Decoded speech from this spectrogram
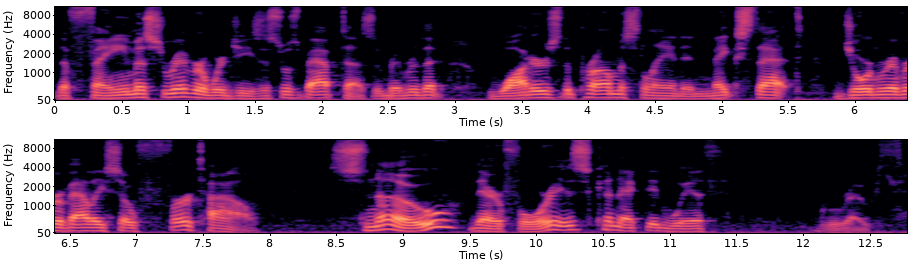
the famous river where Jesus was baptized, the river that waters the promised land and makes that Jordan River Valley so fertile. Snow, therefore, is connected with growth.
